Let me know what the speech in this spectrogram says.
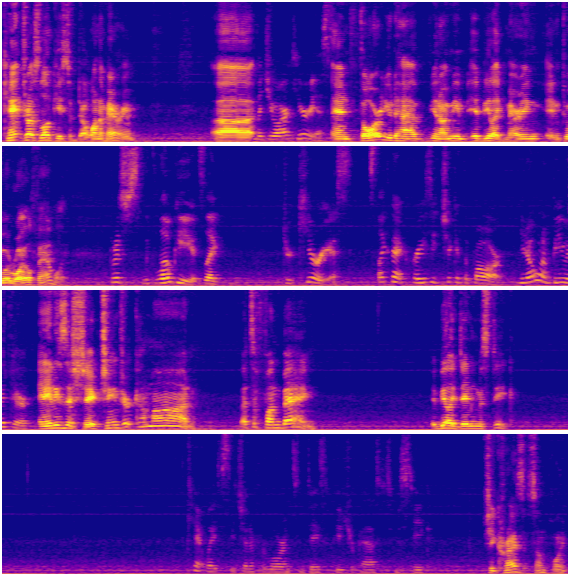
can't trust Loki, so don't want to marry him. Uh, But you are curious. and Thor, you'd have, you know, I mean, it'd be like marrying into a royal family. But it's just, with Loki, it's like you're curious. It's like that crazy chick at the bar. You don't want to be with her. And he's a shape changer? Come on. That's a fun bang. It'd be like dating Mystique. Can't wait to see Jennifer Lawrence in Days of Future Past as Mystique. She cries at some point.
